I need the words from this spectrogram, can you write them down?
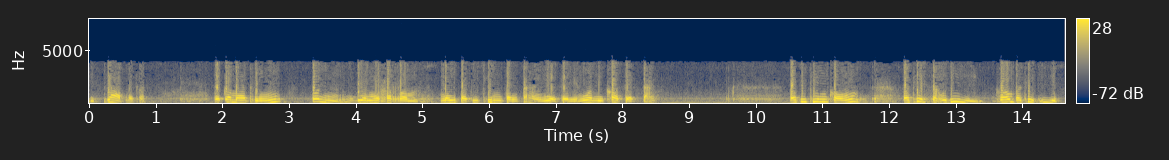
ผิดพลาดนะครับ แล้วก็มาถึงต้นเดือนมุฮัรรอมในปฏิทินต่าง ๆ เนี่ยจะเห็นว่ามีข้อแตกต่าง ปฏิทินของประเทศซาอุดีพร้อมประเทศอียิปต์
